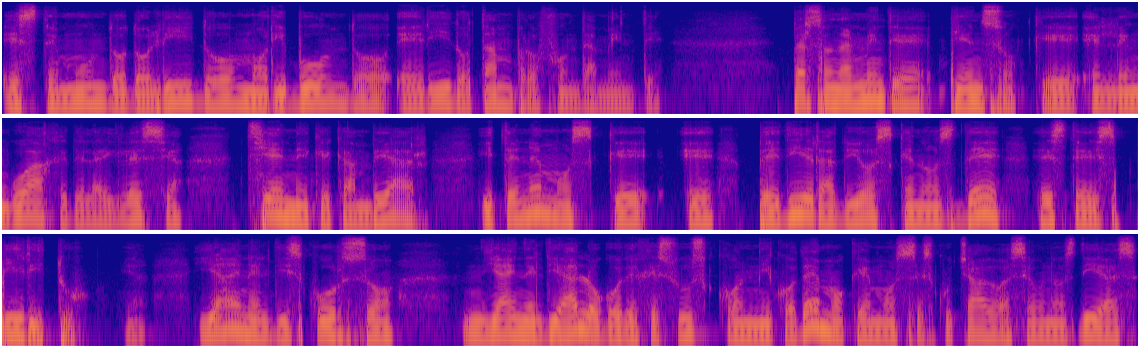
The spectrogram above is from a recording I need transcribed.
este mundo dolido, moribundo, herido tan profundamente. Personalmente pienso que el lenguaje de la iglesia tiene que cambiar y tenemos que eh, pedir a Dios que nos dé este espíritu. Ya en el discurso ya en el diálogo de Jesús con Nicodemo que hemos escuchado hace unos días,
